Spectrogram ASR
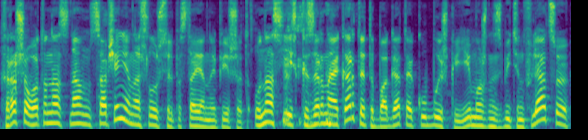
Хорошо, вот у нас нам сообщение наш слушатель постоянно пишет. У нас есть козырная карта, это богатая кубышка. Ей можно сбить инфляцию,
